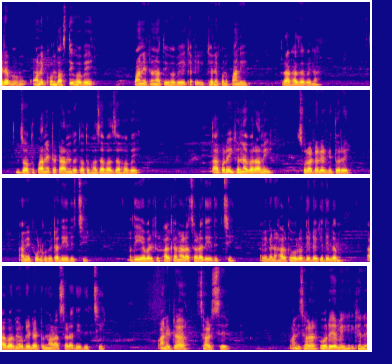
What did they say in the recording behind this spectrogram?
এটা অনেকক্ষণ বাঁচতেই হবে পানি টানাতে হবে। এখানে কোনো পানি রাখা যাবে না। যত পানিটা টানবে, তত ভাজা ভাজা হবে। তারপরে এইখানে আবার আমি ছোলার ডালের ভিতরে আমি ফুলকপিটা দিয়ে দিচ্ছি। দিয়ে আবার একটু হালকা নাড়াচাড়া দিয়ে দিচ্ছি। আমি এখানে হালকা হলুদ দিয়ে ডেকে দিলাম। আবার মুরগিটা একটু নাড়াচাড়া দিয়ে দিচ্ছি। পানিটা ছাড়ছে। পানি ছাড়ার পরে আমি এখানে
